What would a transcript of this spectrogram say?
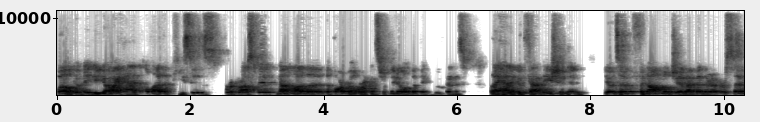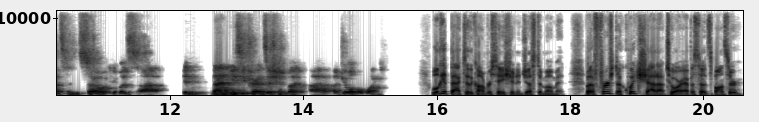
welcoming. You know, I had a lot of the pieces for CrossFit, not a lot of the, the barbell work and certainly no Olympic movements, but I had a good foundation and you know, it's a phenomenal gym. I've been there ever since. And so it was uh, in, not an easy transition, but uh, a doable one. We'll get back to the conversation in just a moment. But first, a quick shout out to our episode sponsor,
